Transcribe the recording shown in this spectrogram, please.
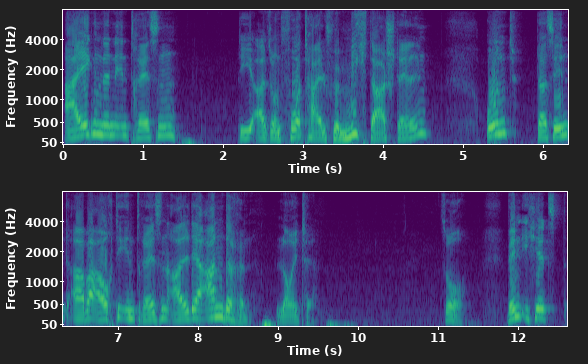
eigenen Interessen, die also einen Vorteil für mich darstellen. Und da sind aber auch die Interessen all der anderen Leute. So, wenn ich jetzt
